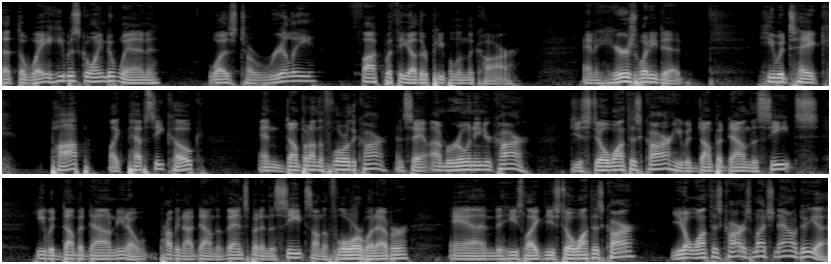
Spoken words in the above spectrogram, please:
that the way he was going to win was to really fuck with the other people in the car. And here's what he did he would take pop, like Pepsi, Coke, and dump it on the floor of the car and say, I'm ruining your car. Do you still want this car? He would dump it down the seats. He would dump it down, you know, probably not down the vents, but in the seats, on the floor, whatever. And he's like, Do you still want this car? You don't want this car as much now, do you?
